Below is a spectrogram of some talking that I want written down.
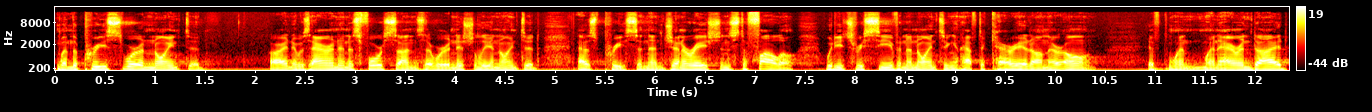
when the priests were anointed, all right, and it was Aaron and his four sons that were initially anointed as priests, and then generations to follow would each receive an anointing and have to carry it on their own. If, when, when Aaron died,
